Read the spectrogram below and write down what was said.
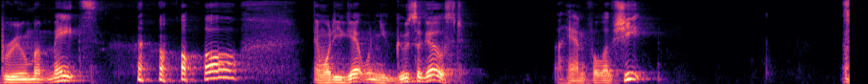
Broom mates. and what do you get when you goose a ghost? A handful of sheep.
